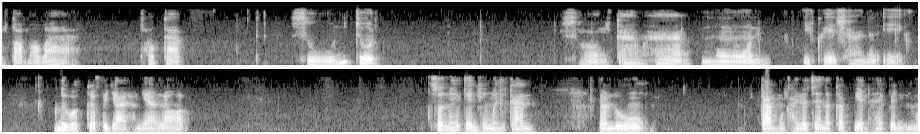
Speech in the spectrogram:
ำตอบมาว่า เท่ากับ 0.295 โมลอีควอชันนั่นเอง หรือว่าเกิดปฏิกิริยาเท่านี้รอบ ส่วนไนโตรเจนก็เหมือนกัน เรารู้กรัมของไฮโดรเจนแล้วก็เปลี่ยนให้เป็นโม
